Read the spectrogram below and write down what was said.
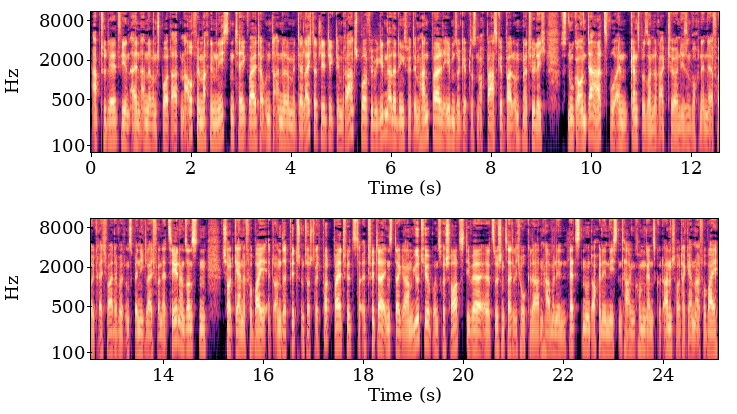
up to date, wie in allen anderen Sportarten auch. Wir machen im nächsten Take weiter, unter anderem mit der Leichtathletik, dem Radsport. Wir beginnen allerdings mit dem Handball. Ebenso gibt es noch Basketball und natürlich Snooker und Darts, wo ein ganz besonderer Akteur in diesem Wochenende erfolgreich war. Da wird uns Benny gleich von erzählen. Ansonsten schaut gerne vorbei at onthepitch-pod bei Twitter, Instagram, YouTube. Unsere Shorts, die wir äh, zwischenzeitlich hochgeladen haben in den letzten und auch in den nächsten Tagen, kommen ganz gut an. Schaut da gerne gerne mal vorbei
